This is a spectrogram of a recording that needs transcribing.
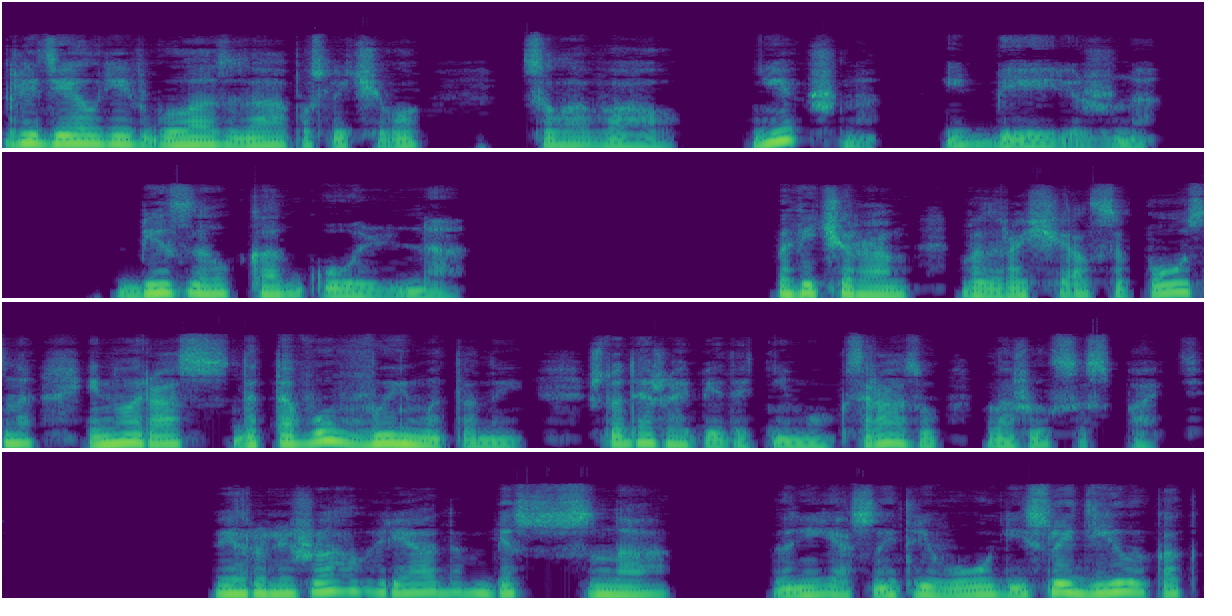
глядел ей в глаза, после чего целовал нежно и бережно, безалкогольно. По вечерам возвращался поздно, иной раз до того вымотанный, что даже обедать не мог, сразу ложился спать. Вера лежала рядом без сна, в неясной тревоге, и следила, как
